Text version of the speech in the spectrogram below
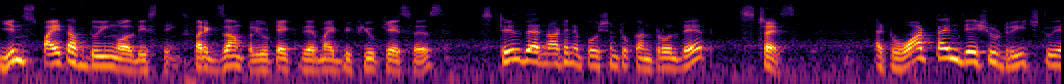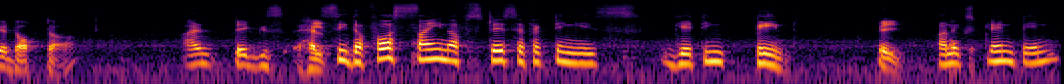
in spite of doing all these things, for example, you take there might be few cases, still they are not in a position to control their stress. At what time they should reach to a doctor and take this help? See, the first sign of stress affecting is getting pain, Pain. unexplained pain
